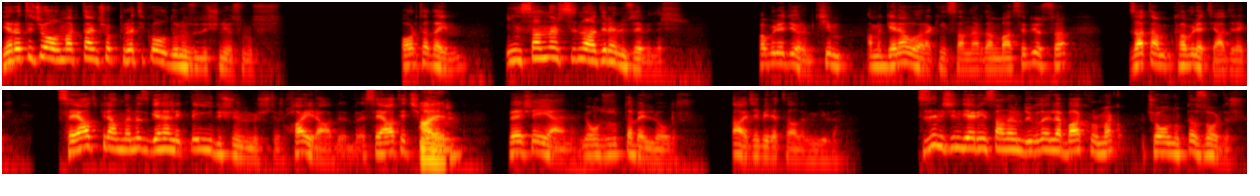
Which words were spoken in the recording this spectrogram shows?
Yaratıcı olmaktan çok pratik olduğunuzu düşünüyorsunuz. Ortadayım. İnsanlar sizi nadiren üzebilir. Kabul ediyorum. Kim ama genel olarak insanlardan bahsediyorsa zaten kabul et ya direkt. Seyahat planlarınız genellikle iyi düşünülmüştür. Hayır abi. Seyahate çıkarım Hayır. ve şey yani yolculukta belli olur. Sadece bileti alırım gibi. Sizin için diğer insanların duygularıyla bağ kurmak çoğunlukla zordur.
